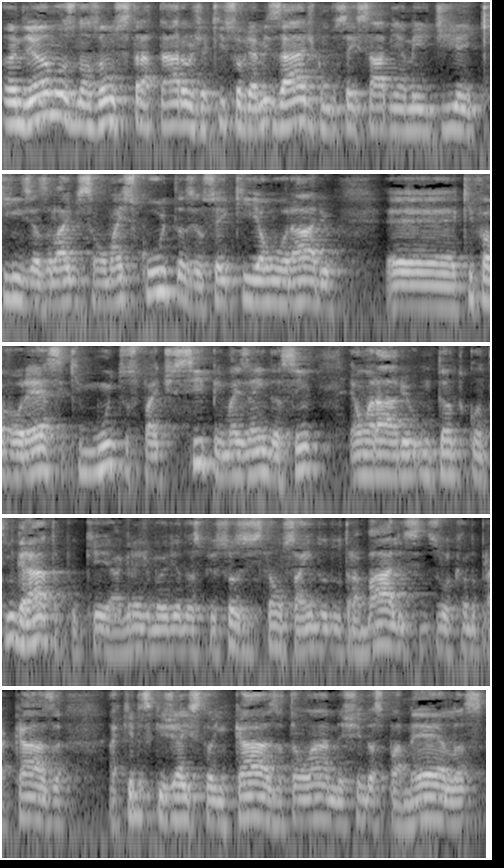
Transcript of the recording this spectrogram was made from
andamos, nós vamos tratar hoje aqui sobre amizade. Como vocês sabem, a meio-dia e 15 as lives são mais curtas. Eu sei que é um horário é, que favorece que muitos participem, mas ainda assim é um horário um tanto quanto ingrato, porque a grande maioria das pessoas estão saindo do trabalho, se deslocando para casa, aqueles que já estão em casa estão lá mexendo as panelas,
